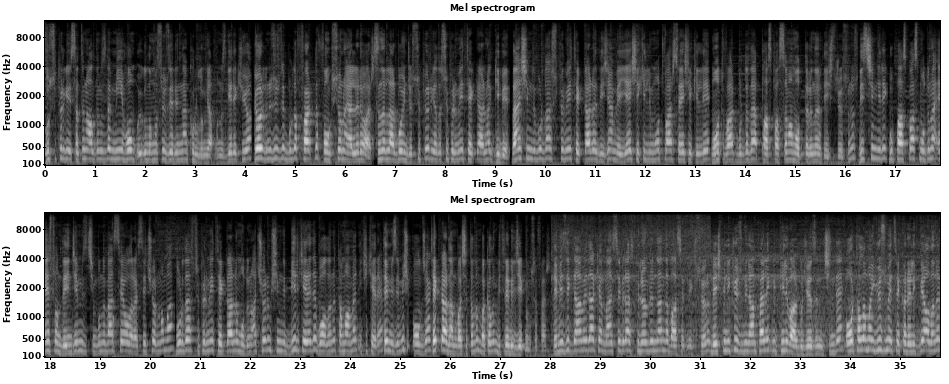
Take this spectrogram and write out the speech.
Bu süpürgeyi satın aldığınızda Mi Home uygulaması üzerinden kurulum yapmanız gerekiyor. Gördüğünüz üzere burada farklı fonksiyon ayarları var. Sınırlar boyunca süpür ya da süpürmeyi tekrarla gibi. Ben şimdi buradan süpürmeyi tekrarla diyeceğim ve Y şekilli mod var, S şekilli mod var. Burada da paspaslama modlarını değiştiriyorsunuz. Biz şimdilik bu paspas moduna en son değineceğimiz için bunu ben S olarak seçiyorum ama burada süpürmeyi tekrarla modunu açıyorum. Şimdi bir kere de bu alanı tamamen iki kere temizlemiş olacak. Tekrardan başlatalım bakalım bitirebilecek mi bu sefer. Temizlik devam ederken ben size biraz pil ömründen de bahsetmek istiyorum. 5200 miliamperlik bir pil var bu cihazın içinde. Ortalama 100 metrekarelik bir alanı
